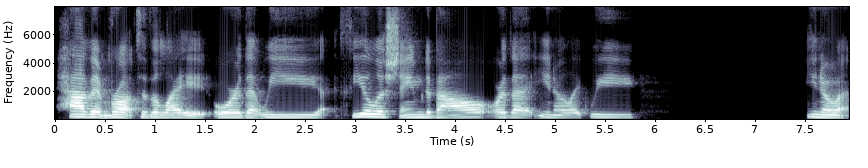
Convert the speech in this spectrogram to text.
haven't brought to the light or that we feel ashamed about or that you know like we you know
